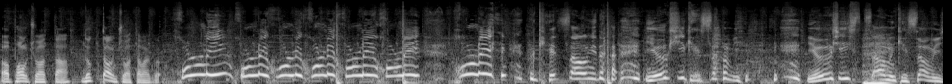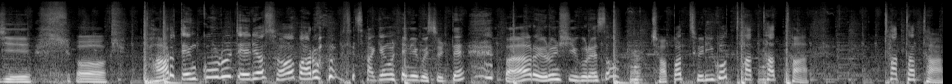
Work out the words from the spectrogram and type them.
어, 방금 좋았다. 넉다운 좋았다 말고. 홀리, 홀리, 홀리, 홀리, 홀리, 홀리, 홀리. 개싸움이다. 역시 개싸움이. 역시 싸움은 개싸움이지. 어, 바로 땡골을 때려서 바로 사경을 헤매고 있을 때 바로 이런 식으로 해서 잡아뜨리고 타타타 타타타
